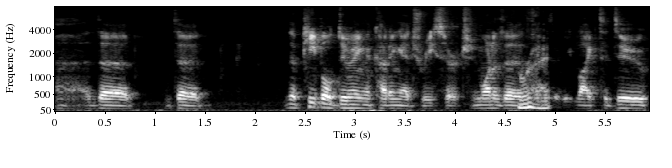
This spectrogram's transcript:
uh, the the the people doing the cutting edge research. And one of the right. things that we'd like to do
